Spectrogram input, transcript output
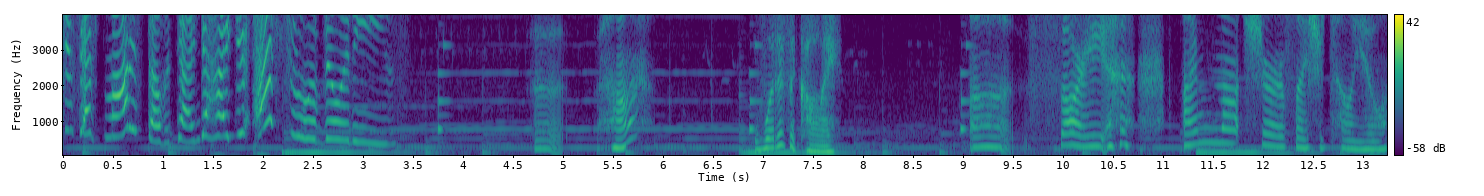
just act modest all the time to hide your actual abilities. Uh, huh? What is it, Collei? Uh, sorry. I'm not sure if I should tell you.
